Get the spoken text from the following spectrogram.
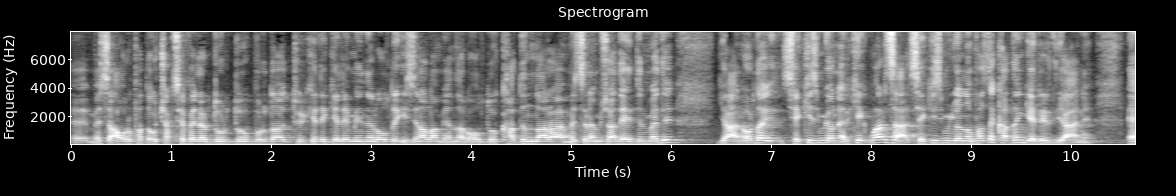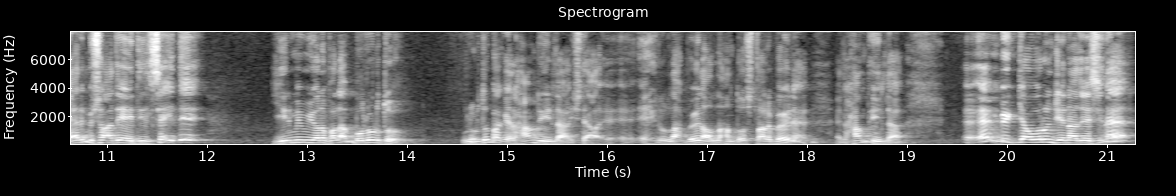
e, mesela Avrupa'da uçak seferleri durdu. Burada Türkiye'de gelemeyenler oldu, izin alamayanlar oldu. Kadınlara mesela müsaade edilmedi. Yani orada 8 milyon erkek varsa 8 milyondan fazla kadın gelirdi yani. Eğer müsaade edilseydi 20 milyonu falan bulurdu. Bulurdu bak elhamdülillah işte e, ehlullah böyle Allah'ın dostları böyle. Elhamdülillah. E, En büyük gavurun cenazesine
